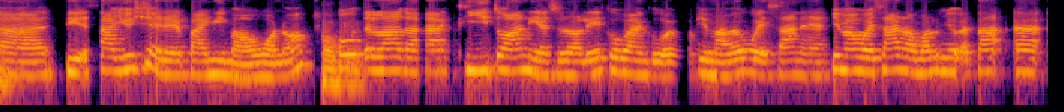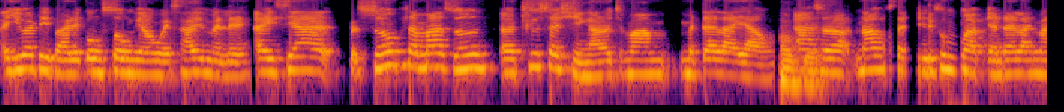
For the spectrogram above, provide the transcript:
အာဒီအစာရွေးချယ်တဲ့ဘိုင်းဒီမှာရောပေါ့နော်ဟုတ်ကဲ့ဟိုတလားကခီးသွားနေရဆိုတော့လေကိုပိုင်ကိုအပြင်မှာပဲဝယ်စားနေပြင်မှာဝယ်စားတော့မလို့မျိုးအသားအရွက်တွေပါလေအကုန်စုံပြောင်းဝယ်စားပြီမဲ့လေအဲဆရာဇွန်ပထမဇွန်2 session ကတော့ကျွန်မမတက်လိုက်ရအောင်အဲဆိုတော့နောက် session တစ်ခုမှပြန်တက်လိုက်မှ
